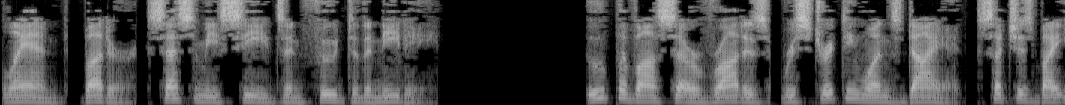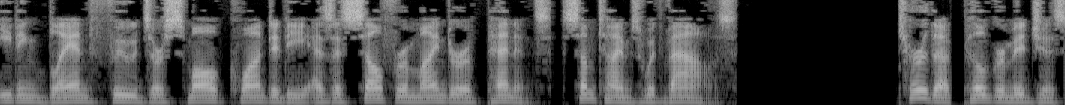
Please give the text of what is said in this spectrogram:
land, butter, sesame seeds and food to the needy. Upavasa or vratas, restricting one's diet, such as by eating bland foods or small quantity as a self-reminder of penance, sometimes with vows. Tirtha pilgrimages,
